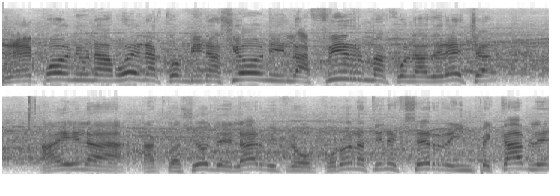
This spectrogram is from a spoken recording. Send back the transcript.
Le pone una buena combinación y la firma con la derecha. Ahí la actuación del árbitro Corona tiene que ser impecable.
